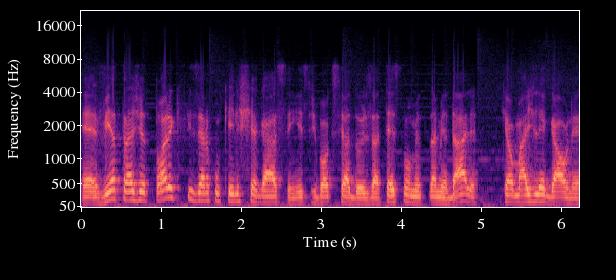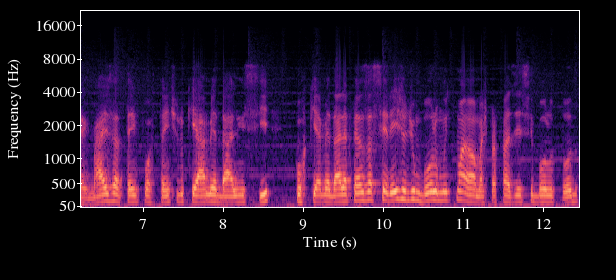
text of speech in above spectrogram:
é, ver a trajetória que fizeram com que eles chegassem, esses boxeadores, até esse momento da medalha, que é o mais legal, né? Mais até importante do que a medalha em si, porque a medalha é apenas a cereja de um bolo muito maior, mas para fazer esse bolo todo,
